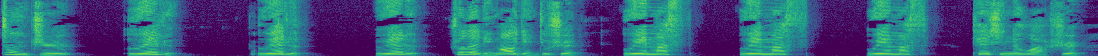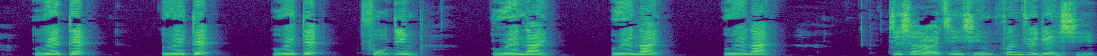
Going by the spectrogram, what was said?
種植、植える、植える、植える。说的礼貌一点就是植えます、植えます、植えます。贴形的话是植えて、植えて、植えて。否定植えない、植えない、植えない。 接下来进行分句练習。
